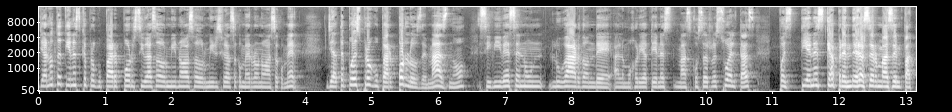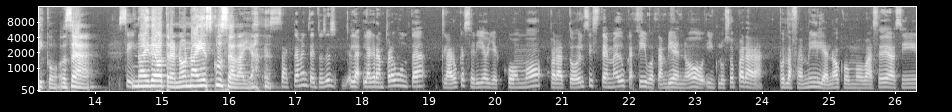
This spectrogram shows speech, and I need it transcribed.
ya no te tienes que preocupar por si vas a dormir, no vas a dormir, si vas a comer o no vas a comer. Ya te puedes preocupar por los demás, ¿no? Si vives en un lugar donde a lo mejor ya tienes más cosas resueltas, pues tienes que aprender a ser más empático. O sea, no hay de otra, ¿no? No hay excusa, vaya. Exactamente. Entonces, la, la gran pregunta claro que sería, oye, ¿cómo para todo el sistema educativo también, ¿no? Incluso para pues la familia, ¿no? Como base así,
